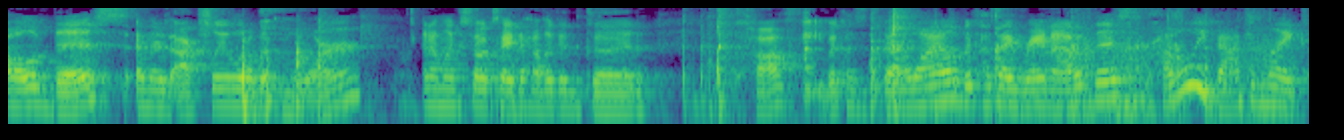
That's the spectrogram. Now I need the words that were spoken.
all of this and there's actually a little bit more. And I'm like so excited to have like a good coffee because it's been a while because I ran out of this probably back in like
